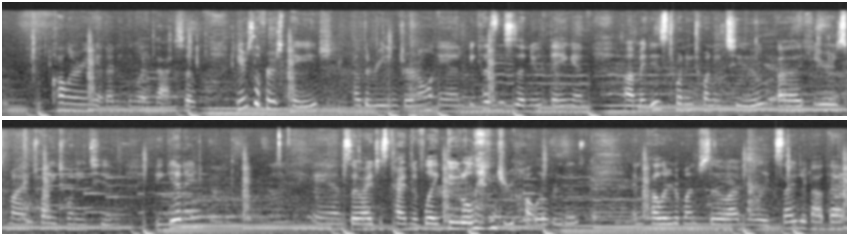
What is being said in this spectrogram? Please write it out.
of coloring and anything like that. So here's the first page of the reading journal, and because this is a new thing and um, it is 2022, uh, here's my 2022 beginning. And so I just kind of like doodled and drew all over this colored a bunch, so I'm really excited about that.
